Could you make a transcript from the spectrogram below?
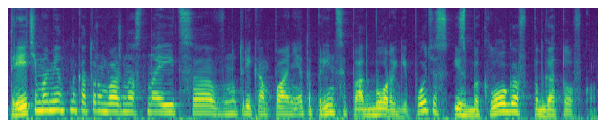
Третий момент, на котором важно остановиться внутри компании, это принципы отбора гипотез из бэклога в подготовку.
